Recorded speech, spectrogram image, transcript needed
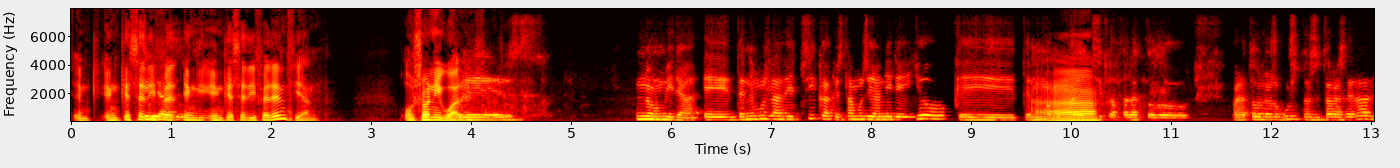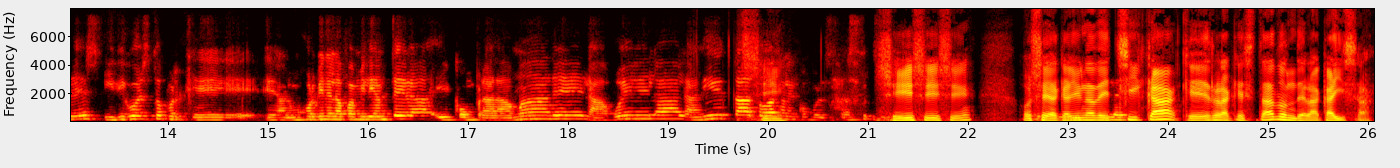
¿En, qué, se en, qué se diferencian? ¿O son iguales? Pues... No, mira, eh, tenemos la de chica, que estamos Yanire y yo, que tenemos ropa de ah. chica para todo, para todos los gustos y todas las edades. Y digo esto porque eh, a lo mejor viene la familia entera y compra la madre, la abuela, la nieta, todas salen con bolsas. Sí, sí, sí. O sea que hay una de chica que es la que está donde la Caixa.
